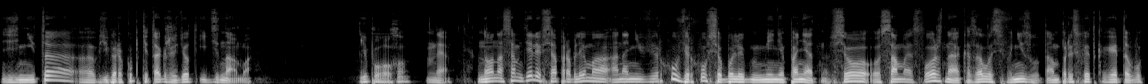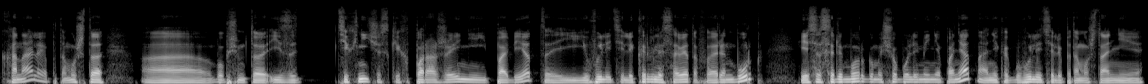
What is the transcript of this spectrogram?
«Зенита» в Еврокубке также идет и «Динамо». Неплохо. Да. Но на самом деле вся проблема, она не вверху, вверху все более-менее понятно. Все самое сложное оказалось внизу. Там происходит какая-то вакханалия, потому что, э, в общем-то, из-за технических поражений, побед, и вылетели крылья Советов и Оренбург. Если с Оренбургом еще более-менее понятно, они как бы вылетели, потому что они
